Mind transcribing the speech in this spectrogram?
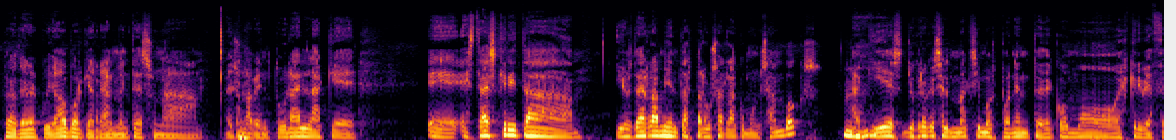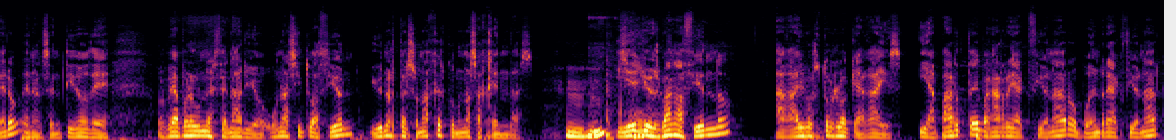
pero tener cuidado porque realmente es una, es una aventura en la que eh, está escrita y os da herramientas para usarla como un sandbox. Aquí es, yo creo que es el máximo exponente de cómo escribe cero, en el sentido de os voy a poner un escenario, una situación y unos personajes con unas agendas. Y ellos van haciendo, hagáis vosotros lo que hagáis. Y aparte van a reaccionar o pueden reaccionar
